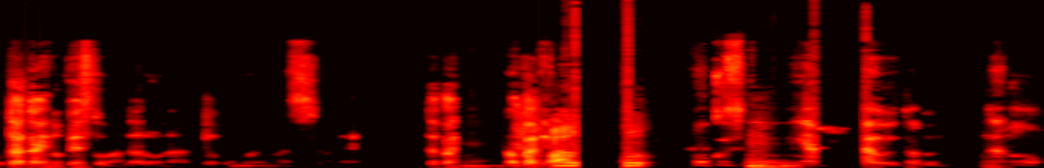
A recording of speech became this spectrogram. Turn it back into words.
お互いのベストなんだろうなと思いますよね。だから、うんとかであも、帰国するうん。に会う多分、あの、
